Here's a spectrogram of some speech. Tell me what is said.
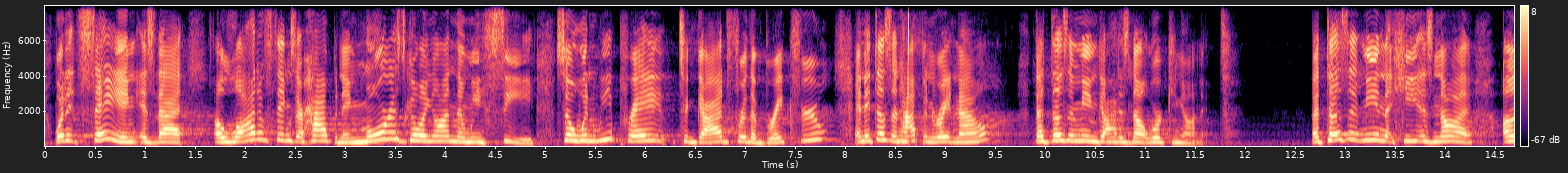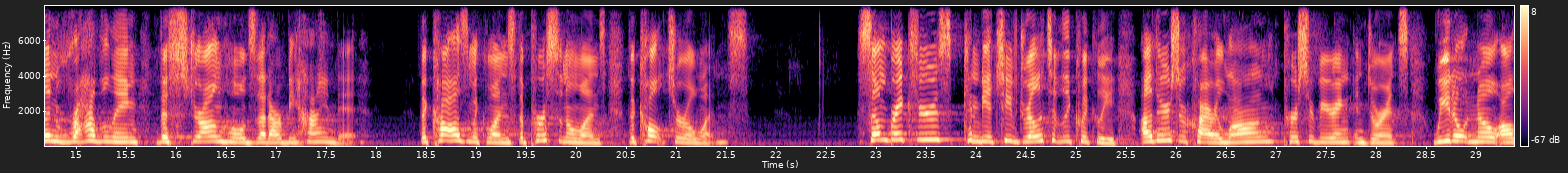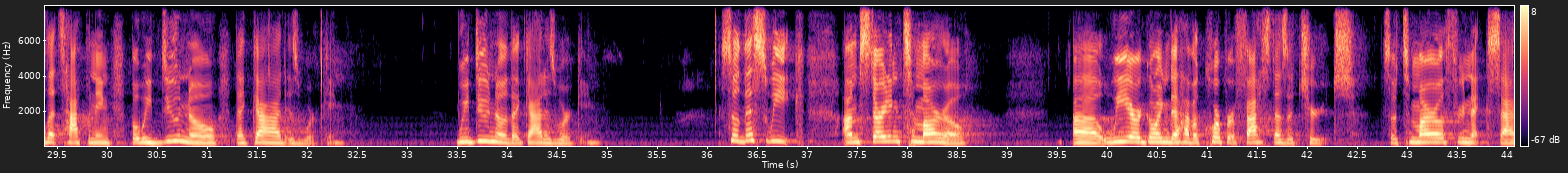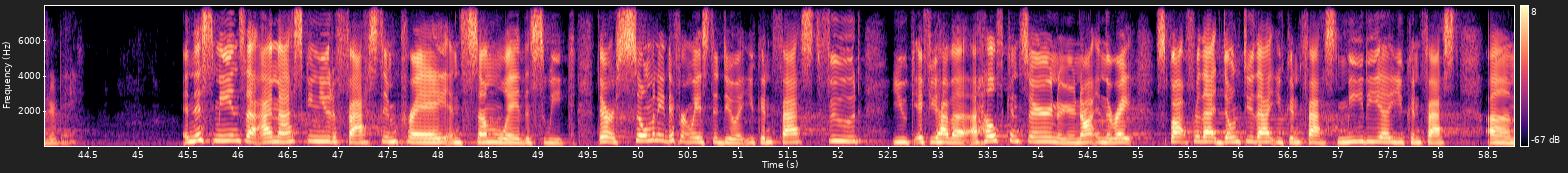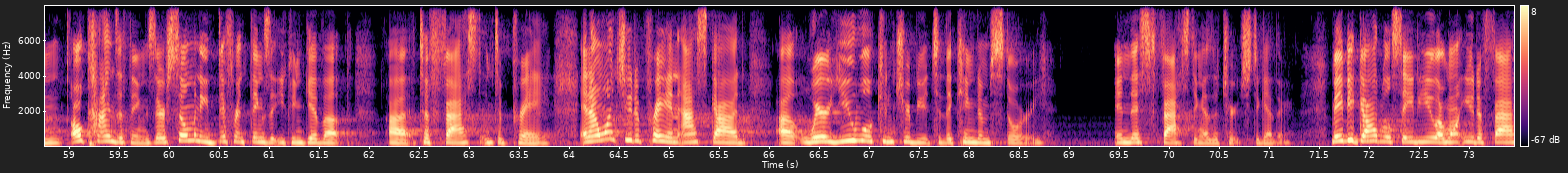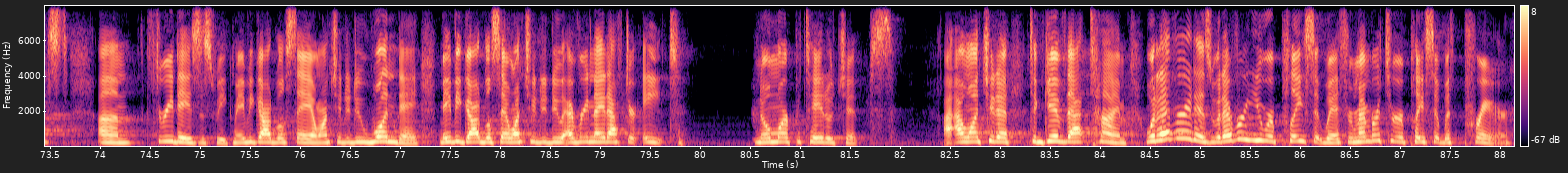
What it's saying is that a lot of things are happening, more is going on than we see. So when we pray to God for the breakthrough, and it doesn't happen right now, that doesn't mean God is not working on it. That doesn't mean that He is not unraveling the strongholds that are behind it the cosmic ones, the personal ones, the cultural ones. Some breakthroughs can be achieved relatively quickly, others require long, persevering endurance. We don't know all that's happening, but we do know that God is working. We do know that God is working. So this week, I'm um, starting tomorrow, uh, we are going to have a corporate fast as a church. So tomorrow through next Saturday. And this means that I'm asking you to fast and pray in some way this week. There are so many different ways to do it. You can fast food. You, if you have a, a health concern or you're not in the right spot for that, don't do that. You can fast media. You can fast um, all kinds of things. There are so many different things that you can give up uh, to fast and to pray. And I want you to pray and ask God uh, where you will contribute to the kingdom story in this fasting as a church together. Maybe God will say to you, I want you to fast um, three days this week. Maybe God will say, I want you to do one day. Maybe God will say, I want you to do every night after eight. No more potato chips. I, I want you to, to give that time. Whatever it is, whatever you replace it with, remember to replace it with prayer,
